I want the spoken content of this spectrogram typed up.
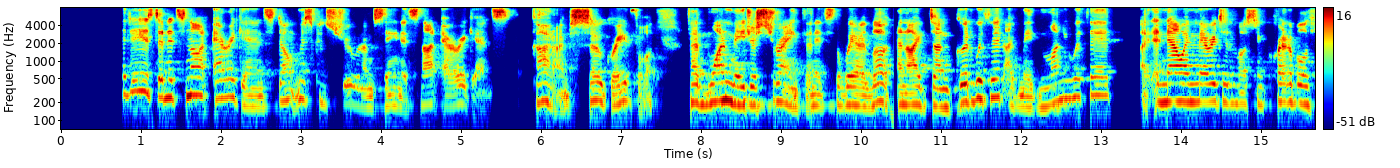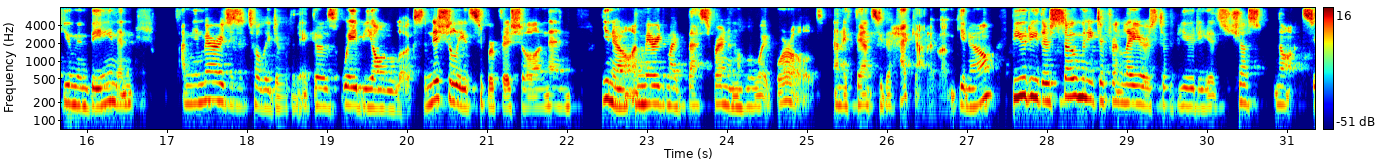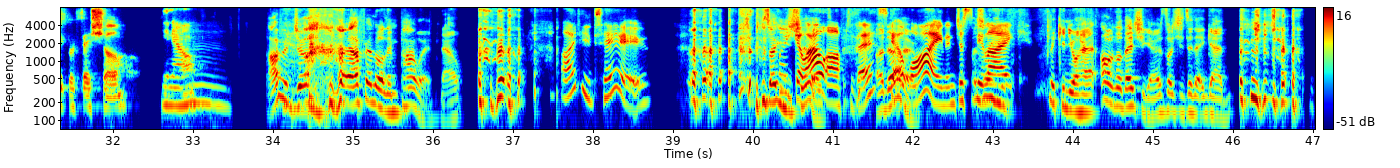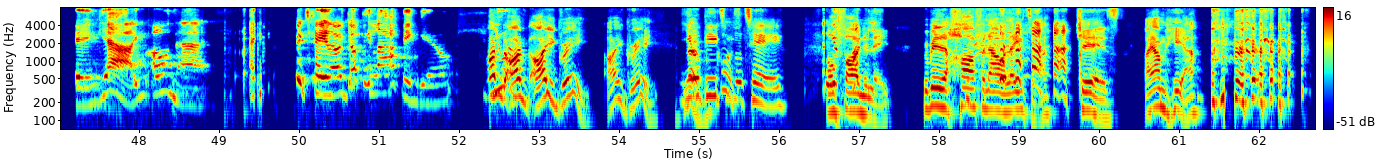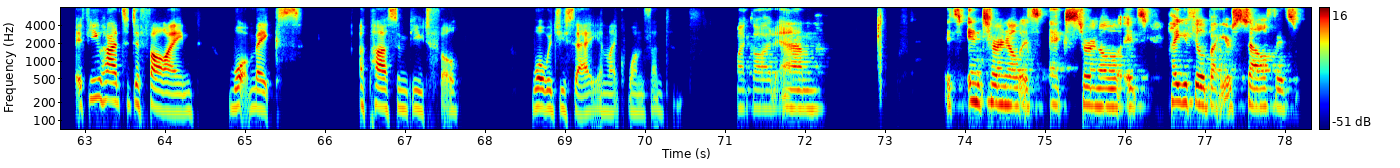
it is and it's not arrogance don't misconstrue what i'm saying it's not arrogance God, I'm so grateful. I've had one major strength, and it's the way I look. And I've done good with it. I've made money with it and now I'm married to the most incredible human being. And I mean, marriage is a totally different thing. It goes way beyond looks. Initially, it's superficial. And then, you know, I'm married to my best friend in the whole wide world. And I fancy the heck out of him, you know? Beauty, there's so many different layers to beauty. It's just not superficial, you know? Mm. I've enjoyed, I feel all empowered now. I do too. so you should. go out after this, get a wine, and just be like flicking your hair. Oh no, there she goes. Thought she did it again. yeah, you own that. Taylor, don't be laughing, you. I'm, are... I'm, i agree. I agree. You're no, beautiful too. Oh, finally. We've been half an hour later. Cheers. I am here. if you had to define what makes a person beautiful, what would you say in like one sentence? my God. Um, it's internal, it's external, it's how you feel about yourself, it's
